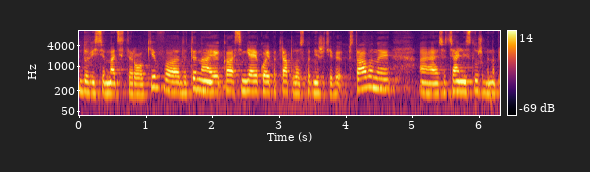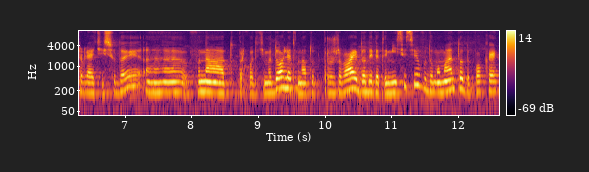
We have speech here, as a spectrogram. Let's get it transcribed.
до 18 років. Е, Дитина, яка сім'я якої потрапила у складні життєві обставини, соціальні служби направляють її сюди. Вона тут приходить і медогляд, вона тут проживає до 9 місяців до моменту, допоки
